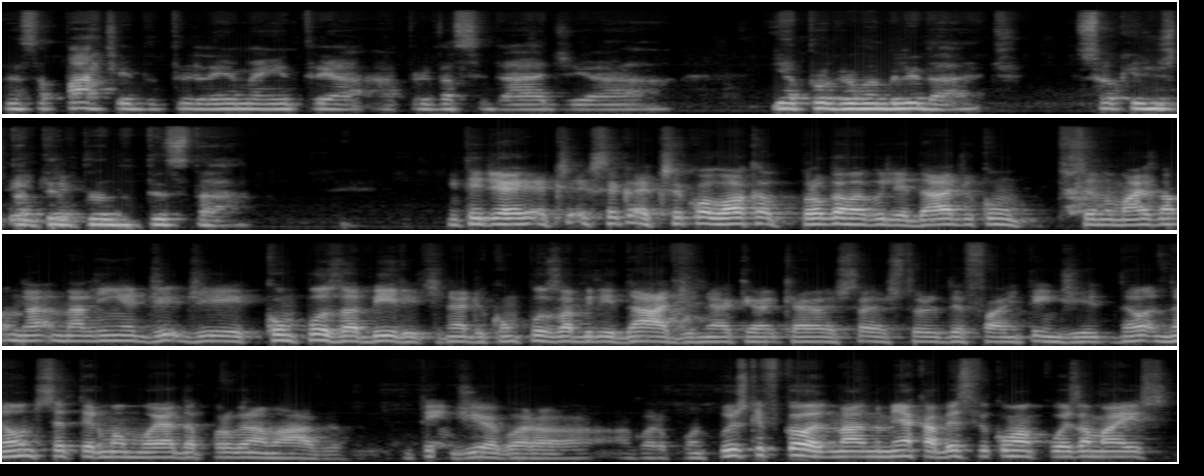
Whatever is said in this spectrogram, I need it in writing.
nessa parte do trilema entre a, a privacidade e a, e a programabilidade. Isso é o que a gente está tentando testar. Entendi. É que, você, é que você coloca programabilidade como sendo mais na, na linha de, de, composability, né? De composabilidade, né? Que, é, que é a história do DeFi, entendi. Não, não de você ter uma moeda programável. Entendi agora, agora o ponto. Por isso que ficou, na, na minha cabeça, ficou uma coisa mais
